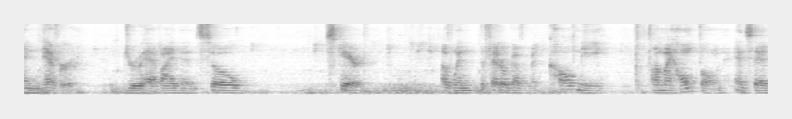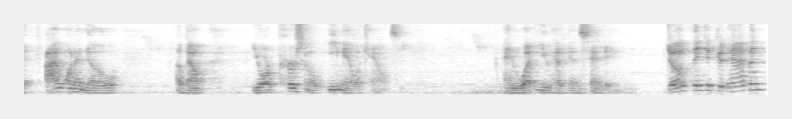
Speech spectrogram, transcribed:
And never, Drew, have I been so scared of when the federal government called me on my home phone and said, I want to know about your personal email accounts and what you have been sending. Don't think it could happen?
